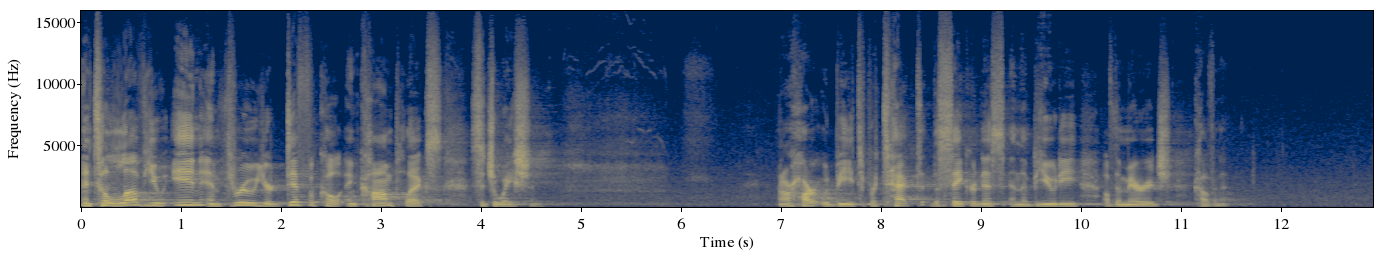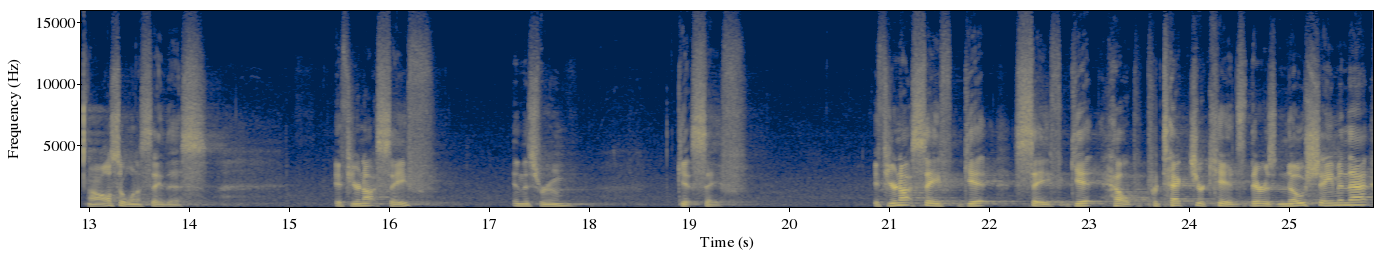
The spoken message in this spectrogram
and to love you in and through your difficult and complex situation. And our heart would be to protect the sacredness and the beauty of the marriage covenant. I also want to say this if you're not safe in this room, get safe. If you're not safe, get safe, get help, protect your kids. There is no shame in that.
